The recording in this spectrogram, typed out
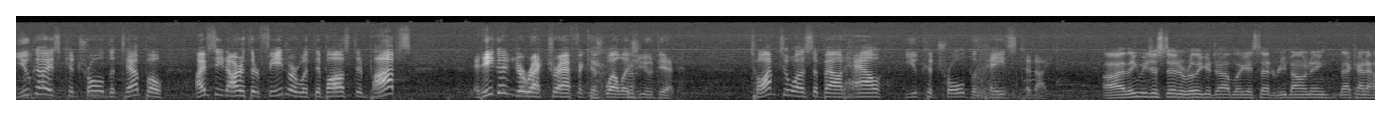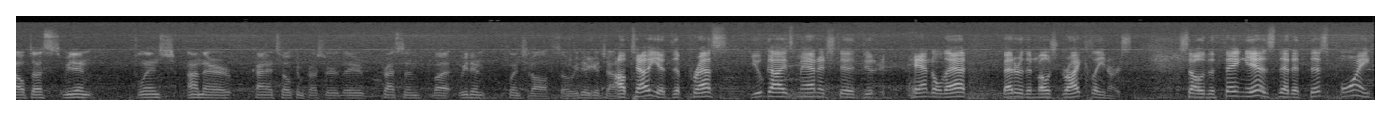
You guys controlled the tempo. I've seen Arthur Fiedler with the Boston Pops, and he couldn't direct traffic as well as you did. Talk to us about how you controlled the pace tonight. Uh, I think we just did a really good job, like I said, rebounding. That kind of helped us. We didn't flinch on their kind of token pressure. They were pressing, but we didn't flinch at all, so we did a good job. I'll tell you, the press, you guys managed to do, handle that better than most dry cleaners. So the thing is that at this point,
